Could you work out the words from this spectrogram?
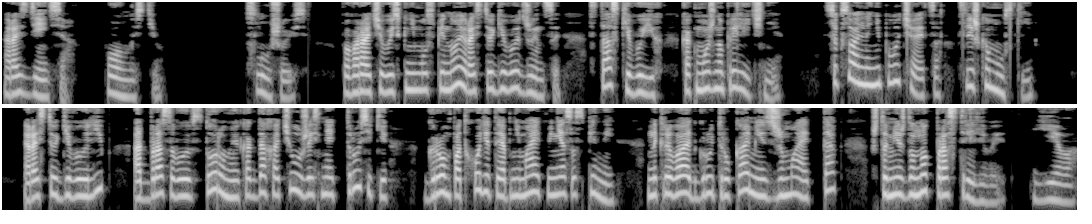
«Разденься. Полностью». Слушаюсь. Поворачиваюсь к нему спиной и расстегиваю джинсы, стаскиваю их как можно приличнее. Сексуально не получается, слишком узкий. Расстегиваю лип, отбрасываю в сторону, и когда хочу уже снять трусики, Гром подходит и обнимает меня со спины, накрывает грудь руками и сжимает так, что между ног простреливает. Ева,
